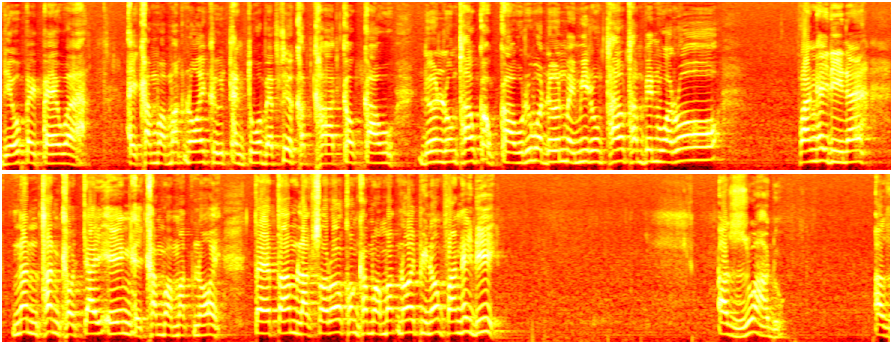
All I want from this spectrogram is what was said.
เดี๋ยวไปแปลว่า ไอ้คำว่ามักน้อยคือ แต่งตัวแบบเสื้อขาดขาดเก่าๆเดินรองเท้าเก่าๆหรือว่าเดินไม่มีรองเท้าทำเป็นวารอฟังให้ดีนะ นั่นท่านเข้าใจเองไอ้คำว่ามักน้อย แต่ตามหลักสรอของคำว่ามักน้อย พี่น้องฟังให้ดีอัซซุฮดุอัซ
